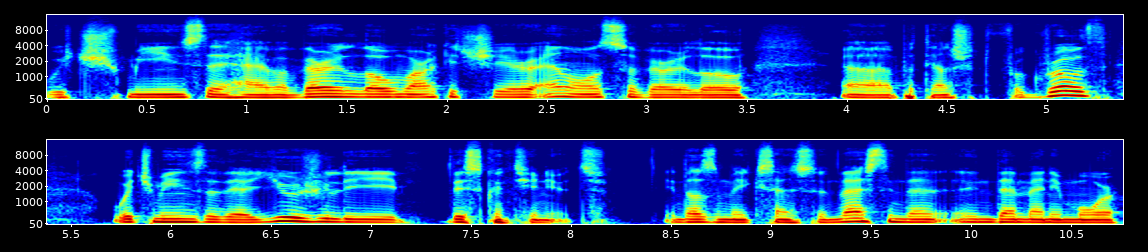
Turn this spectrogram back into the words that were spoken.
which means they have a very low market share and also very low uh, potential for growth, which means that they're usually discontinued. It doesn't make sense to invest in them, in them anymore,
